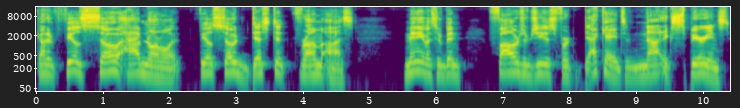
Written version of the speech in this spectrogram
God, it feels so abnormal. It feels so distant from us. Many of us who've been followers of Jesus for decades have not experienced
